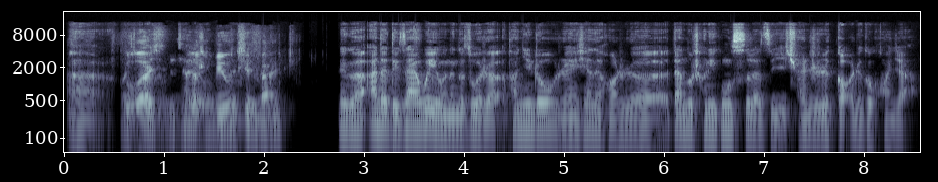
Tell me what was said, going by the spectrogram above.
嗯，不过那个 Beautify，那个 And Design Vue 那个作者唐金洲人现在好像是单独成立公司了，自己全职搞这个框架。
